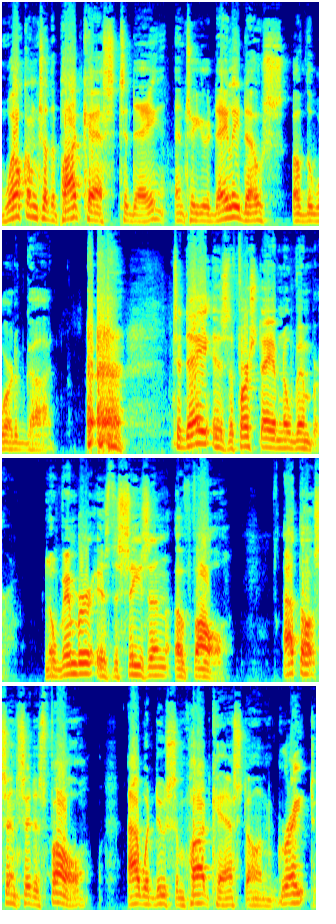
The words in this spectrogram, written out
Welcome to the podcast today and to your daily dose of the Word of God. today is the first day of November. November is the season of fall. I thought since it is fall, I would do some podcast on great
